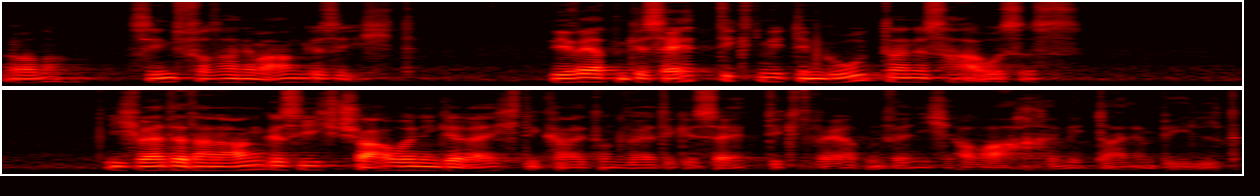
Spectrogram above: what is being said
oder? Sind vor seinem Angesicht. Wir werden gesättigt mit dem Gut deines Hauses. Ich werde dein Angesicht schauen in Gerechtigkeit und werde gesättigt werden, wenn ich erwache mit deinem Bild.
